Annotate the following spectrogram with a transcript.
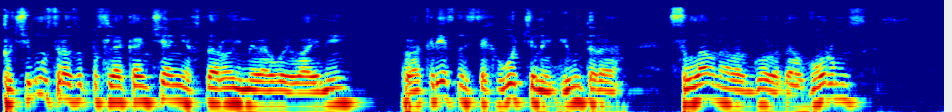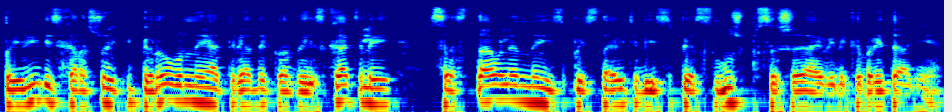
Почему сразу после окончания Второй мировой войны в окрестностях вотчины Гюнтера, славного города Вормс, появились хорошо экипированные отряды кладоискателей, составленные из представителей спецслужб США и Великобритании?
